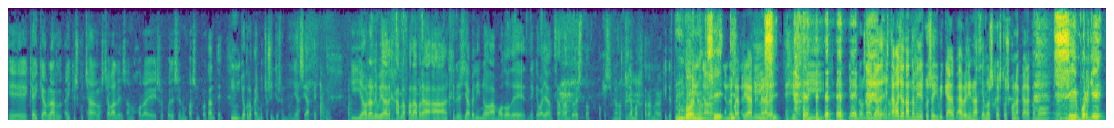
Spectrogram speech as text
eh, que hay que hablar, hay que escuchar a los chavales. A lo mejor eh, eso puede ser un paso importante. Mm. Yo creo que hay muchos sitios en donde ya se hace. Y ahora le voy a dejar la palabra a Ángeles y Abelino a modo de, de que vayan cerrando esto, porque si no nos tiramos hasta las nueve aquí. Bueno, no, sí. ya no es la primera, Y- primera vez. sí. y, y que nos No, den yo- algunas estaba yo dando mi discurso y vi que Avelino hacía unos gestos con la cara como. eh, Sí, porque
